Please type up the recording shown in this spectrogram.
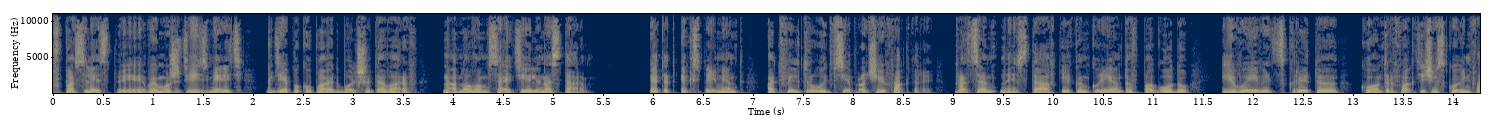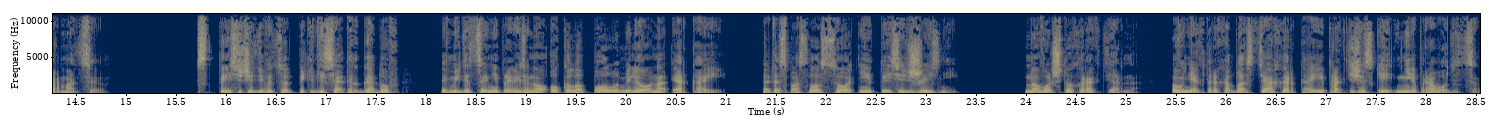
Впоследствии вы можете измерить, где покупают больше товаров, на новом сайте или на старом. Этот эксперимент отфильтрует все прочие факторы – процентные ставки, конкурентов, погоду и выявит скрытую контрфактическую информацию. С 1950-х годов в медицине проведено около полумиллиона РКИ. Это спасло сотни тысяч жизней. Но вот что характерно. В некоторых областях РКИ практически не проводится.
